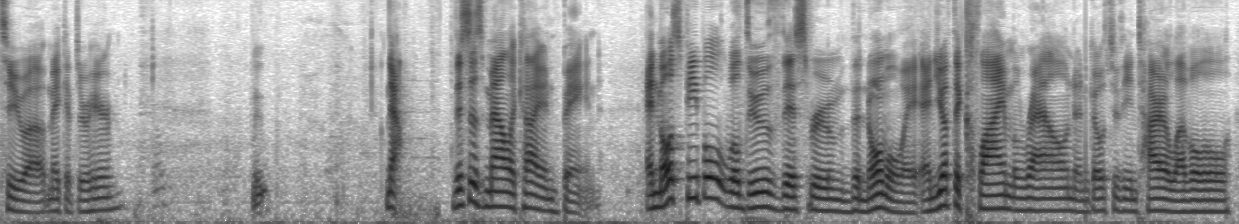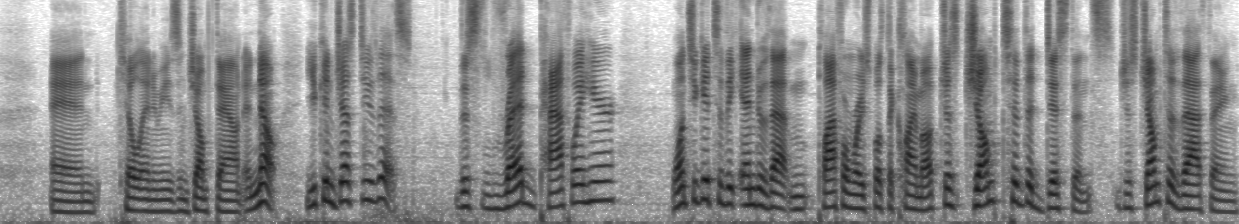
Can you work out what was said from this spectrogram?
to uh, make it through here. Boop. Now, this is Malachi and Bane. And most people will do this room the normal way, and you have to climb around and go through the entire level and kill enemies and jump down. And no, you can just do this. This red pathway here, once you get to the end of that platform where you're supposed to climb up, just jump to the distance. Just jump to that thing.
